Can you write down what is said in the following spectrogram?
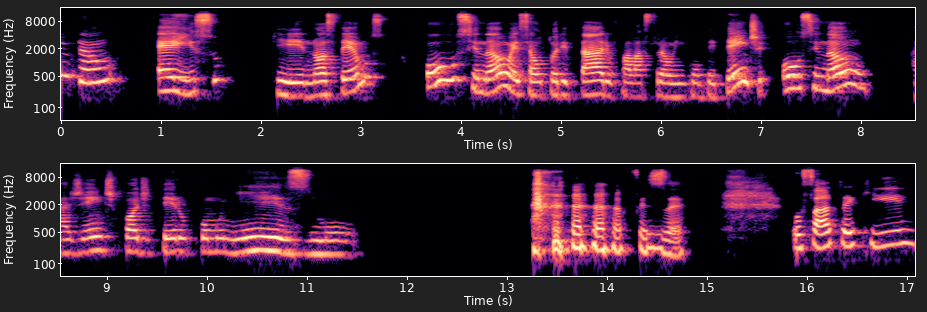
Então, é isso que nós temos, ou se não, esse autoritário falastrão incompetente, ou se não, a gente pode ter o comunismo. pois é. O fato é que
